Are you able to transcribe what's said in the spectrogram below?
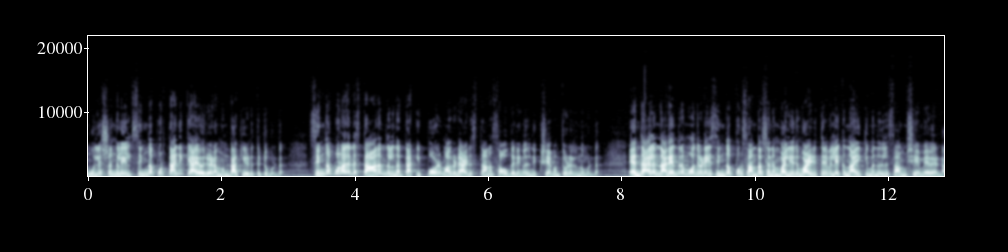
മൂല്യശൃംഖലയിൽ സിംഗപ്പൂർ തനിക്കായ ഒരു ഇടം ഉണ്ടാക്കിയെടുത്തിട്ടുമുണ്ട്. സിംഗപ്പൂർ അതിന്റെ സ്ഥാനം നിലനിർത്താൻ ഇപ്പോഴും അവരുടെ അടിസ്ഥാന സൗകര്യങ്ങളിൽ നിക്ഷേപം തുടരുന്നുമുണ്ട്. എന്തായാലും നരേന്ദ്രമോദിയുടെ ഈ സിംഗപ്പൂർ സന്ദർശനം വലിയൊരു വഴിത്തിരിവിലേക്ക് നയിക്കുമെന്നതിൽ സംശയമേ വേണ്ട.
